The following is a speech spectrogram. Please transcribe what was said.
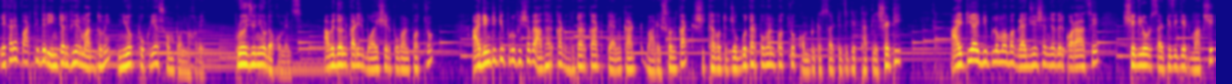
এখানে প্রার্থীদের ইন্টারভিউয়ের মাধ্যমে নিয়োগ প্রক্রিয়া সম্পন্ন হবে। প্রয়োজনীয় ডকুমেন্টস আবেদনকারীর বয়সের প্রমাণপত্র। আইডেন্টিটি প্রুফ হিসাবে Aadhaar card, voter card, PAN card বা রেশন কার্ড, শিক্ষাগত যোগ্যতার প্রমাণপত্র, কম্পিউটার সার্টিফিকেট থাকলে সেটি, আইটিআই ডিপ্লোমা বা গ্র্যাজুয়েশন যাদের করা আছে, সেগুলোর সার্টিফিকেট, মার্কশিট,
